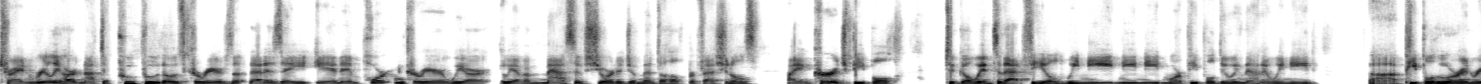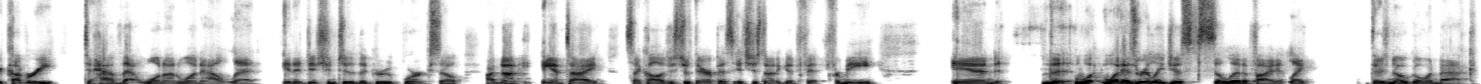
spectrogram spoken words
trying really hard not to poo-poo those careers. That is a an important career. We are we have a massive shortage of mental health professionals. I encourage people to go into that field. We need need need more people doing that, and we need uh, people who are in recovery to have that one-on-one outlet in addition to the group work. So I'm not anti psychologist or therapist. It's just not a good fit for me. And the what what has really just solidified it, like there's no going back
